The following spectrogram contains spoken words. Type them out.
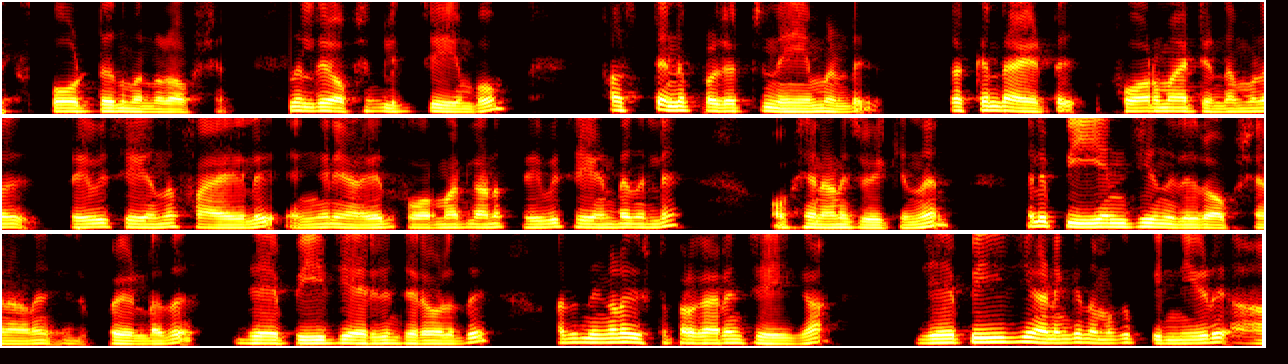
എക്സ്പോർട്ട് എന്ന് പറഞ്ഞൊരു ഓപ്ഷൻ എന്നുള്ളൊരു ഓപ്ഷൻ ക്ലിക്ക് ചെയ്യുമ്പോൾ ഫസ്റ്റ് തന്നെ പ്രൊജക്റ്റ് നെയിം ഉണ്ട്. സെക്കൻഡ് ആയിട്ട് ഫോർമാറ്റ് ഉണ്ട്. നമ്മൾ സേവ് ചെയ്യുന്ന ഫയൽ എങ്ങനെയാണ് ഏത് ഫോർമാറ്റിലാണ് സേവ് ചെയ്യേണ്ടതെന്നുള്ള ഓപ്ഷനാണ് ചോദിക്കുന്നത്. അതിൽ പി എൻ ജി എന്നുള്ളൊരു ഓപ്ഷനാണ് ഇപ്പോൾ ഉള്ളത്. ജെ പി ജി ആയിരിക്കും ചിലവുള്ളത് അത് നിങ്ങളുടെ ഇഷ്ടപ്രകാരം ചെയ്യുക. ജെ പി ജി ആണെങ്കിൽ നമുക്ക് പിന്നീട് ആ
